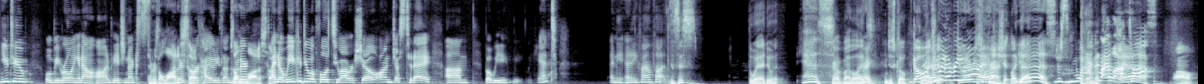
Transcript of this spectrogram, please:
YouTube. We'll be rolling it out on PHNX There was a lot of underscore stuff. coyotes on There's a lot of stuff. I know we could do a full two hour show on just today, um, but we, we we can't. Any any final thoughts? Is this the way I do it? Yes. Grab by the legs Craig. and just go. Go crash do it? whatever you whatever you want. want. Crash it like that? Yes. Just whack my laptop. Yes. Wow.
